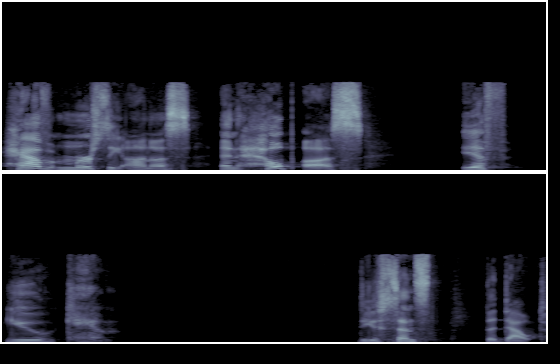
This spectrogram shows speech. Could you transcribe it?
have mercy on us and help us if you can. Do you sense the doubt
